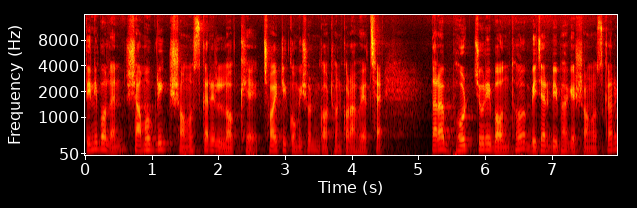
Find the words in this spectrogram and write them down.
তিনি বলেন, সামগ্রিক সংস্কারের লক্ষ্যে ছয়টি কমিশন গঠন করা হয়েছে। তারা ভোট চুরি বন্ধ, বিচার বিভাগের সংস্কার,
